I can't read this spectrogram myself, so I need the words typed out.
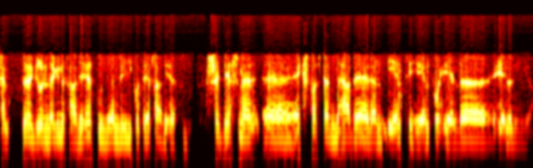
femte grunnleggende ferdigheten, nemlig IKT-ferdigheten. Det som er ekstra spennende her, det er den én-til-én på hele, hele linja.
